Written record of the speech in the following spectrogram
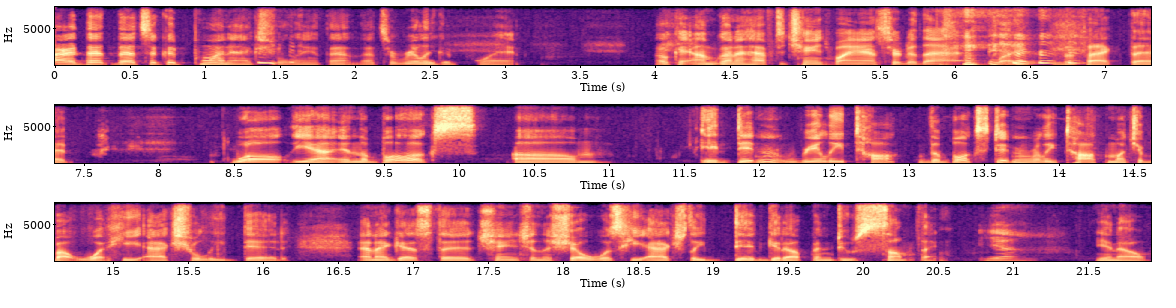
All right, that that's a good point actually. that that's a really good point. Okay, I'm gonna have to change my answer to that. Like the fact that, well, yeah, in the books, um, it didn't really talk. The books didn't really talk much about what he actually did, and I guess the change in the show was he actually did get up and do something. yeah. You know,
